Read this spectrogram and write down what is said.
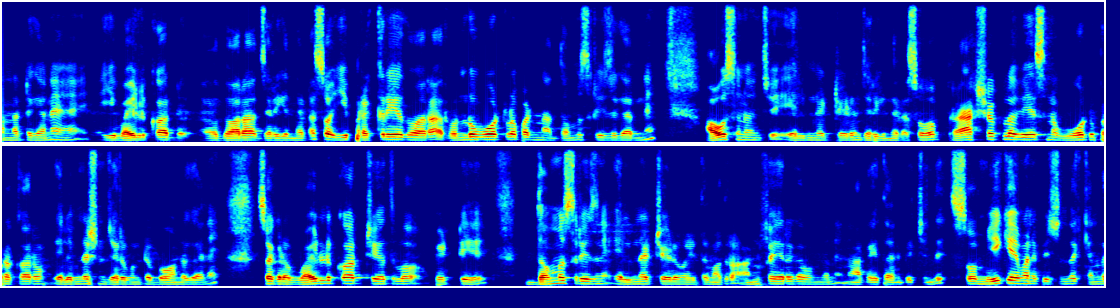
అన్నట్టుగానే ఈ వైల్డ్ కార్డ్ ద్వారా జరిగిందట. సో ఈ ప్రక్రియ ద్వారా రెండు ఓట్లు పడిన దమ్ము శ్రీజ గారిని హౌస్ నుంచి ఎలిమినేట్ చేయడం జరిగిందట. సో ప్రేక్షకులు వేసిన ఓటు ప్రకారం ఎలిమినేషన్ జరుగుంటే బాగుండు కానీ సో ఇక్కడ వైల్డ్ కార్డ్ చేతిలో పెట్టి దమ్ము సిరీస్ని ఎలిమినేట్ చేయడం అయితే మాత్రం అన్ఫెయిర్గా ఉందని నాకైతే అనిపించింది. సో మీకేమనిపించిందో కింద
